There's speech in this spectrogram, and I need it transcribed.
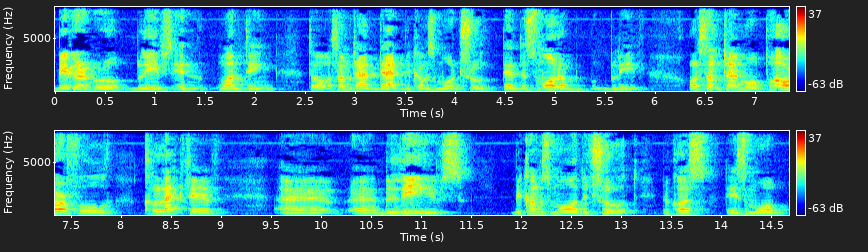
bigger group believes in one thing, so sometimes that becomes more truth than the smaller belief, or sometimes more powerful collective uh, uh, beliefs becomes more the truth because there's more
